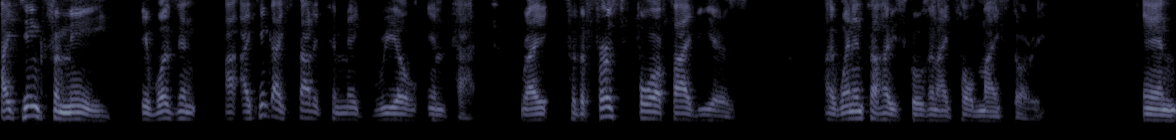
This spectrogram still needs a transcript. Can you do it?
I think for me, it wasn't I think I started to make real impact, right? For the first four or five years, I went into high schools and I told my story. And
